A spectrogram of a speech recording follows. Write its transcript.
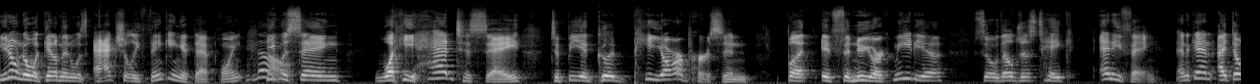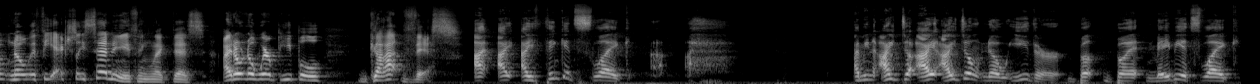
you don't know what Gettleman was actually thinking at that point. No. He was saying what he had to say to be a good PR person, but it's the New York media, so they'll just take anything. And again, I don't know if he actually said anything like this. I don't know where people got this. I, I, I think it's like I mean I, do, I, I don't know either but but maybe it's like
